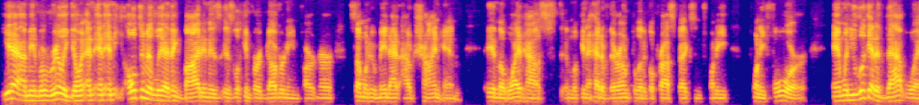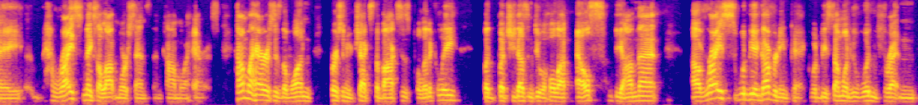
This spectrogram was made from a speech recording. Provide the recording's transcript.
Yeah, I mean, we're really going, and, and, and ultimately, I think Biden is, is looking for a governing partner, someone who may not outshine him in the White House and looking ahead of their own political prospects in 2024. And when you look at it that way, Rice makes a lot more sense than Kamala Harris. Kamala Harris is the one person who checks the boxes politically, but but she doesn't do a whole lot else beyond that. Uh, Rice would be a governing pick, would be someone who wouldn't threaten,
